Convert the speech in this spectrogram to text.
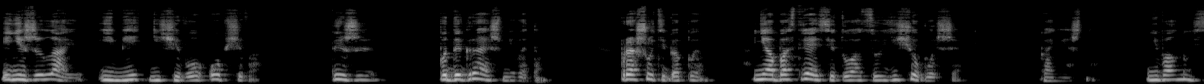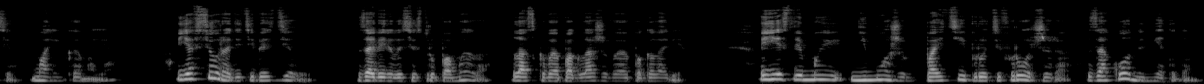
и не желаю иметь ничего общего. Ты же подыграешь мне в этом. Прошу тебя, Пэм, не обостряй ситуацию еще больше. Конечно. Не волнуйся, маленькая моя. Я все ради тебя сделаю, заверила сестру Памела, ласково поглаживая по голове. Если мы не можем пойти против Роджера законным методом,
